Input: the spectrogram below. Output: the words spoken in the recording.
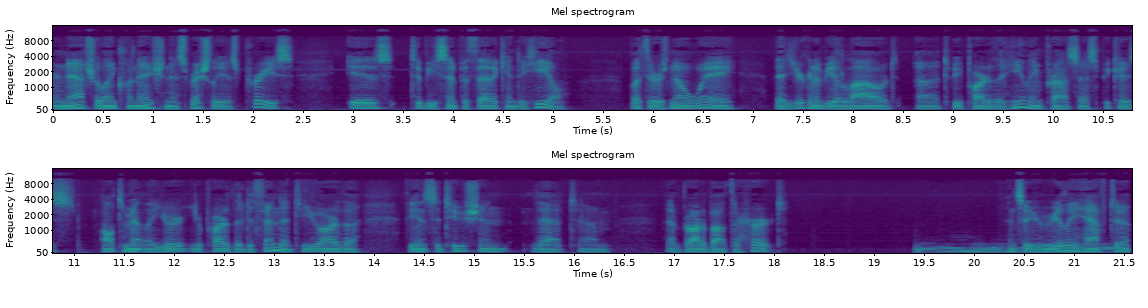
your natural inclination, especially as priests, is to be sympathetic and to heal but there's no way that you're going to be allowed uh, to be part of the healing process because ultimately you're you're part of the defendant. You are the the institution that um, that brought about the hurt, and so you really have to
